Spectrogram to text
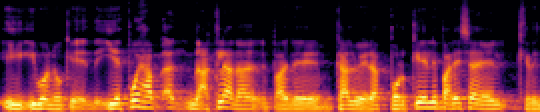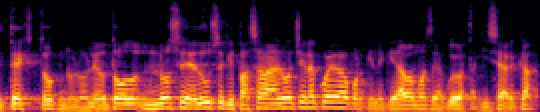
Y, bueno, que, y después aclara el padre Calvera por qué le parece a él que del texto, que no lo leo todo, no se deduce que pasaba la noche en la cueva porque le quedaba más de la cueva hasta aquí cerca.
